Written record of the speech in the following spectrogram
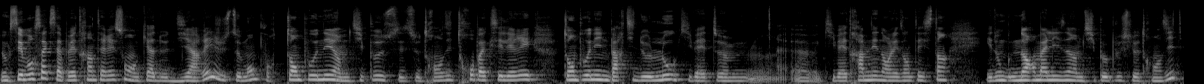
Donc c'est pour ça que ça peut être intéressant en cas de diarrhée, justement, pour tamponner un petit peu ce, transit trop accéléré, tamponner une partie de l'eau qui va être euh, qui va être amenée dans les intestins et donc normaliser un petit peu plus le transit,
